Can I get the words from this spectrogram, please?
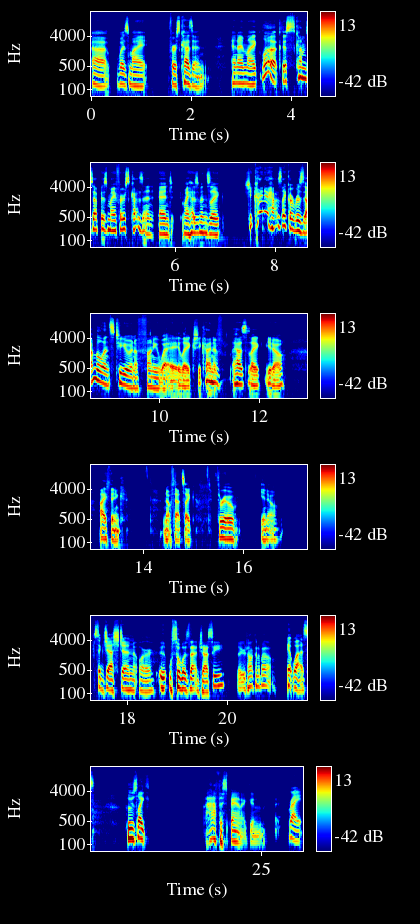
uh, was my first cousin. And I'm like, look, this comes up as my first cousin. And my husband's like, she kind of has like a resemblance to you in a funny way. Like she kind of has like, you know, I think. I don't know if that's like through, you know, suggestion or so, was that Jesse that you're talking about? it was. Who's like half Hispanic and Right.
